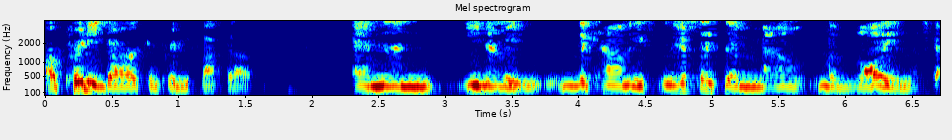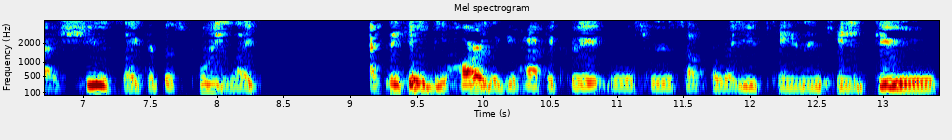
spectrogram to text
are pretty dark and pretty fucked up. And then you know the comedy, just like the amount, the volume this guy shoots. Like at this point, like I think it would be hard. Like you have to create rules for yourself for what you can and can't do,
